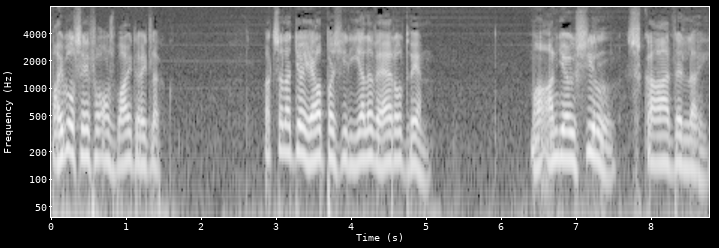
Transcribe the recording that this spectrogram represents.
Bybel sê vir ons baie duidelik, wat sal dat jou help as jy die hele wereld wen, maar aan jou siel skade lei.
